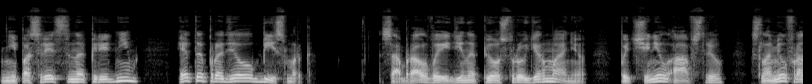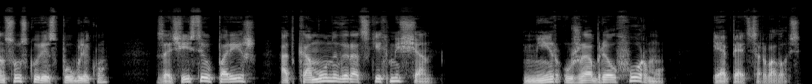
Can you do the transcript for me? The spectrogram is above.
Непосредственно перед ним это проделал Бисмарк. Собрал воедино пеструю Германию, подчинил Австрию, сломил Французскую республику, зачистил Париж от коммуны городских мещан. Мир уже обрел форму, и опять сорвалось.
